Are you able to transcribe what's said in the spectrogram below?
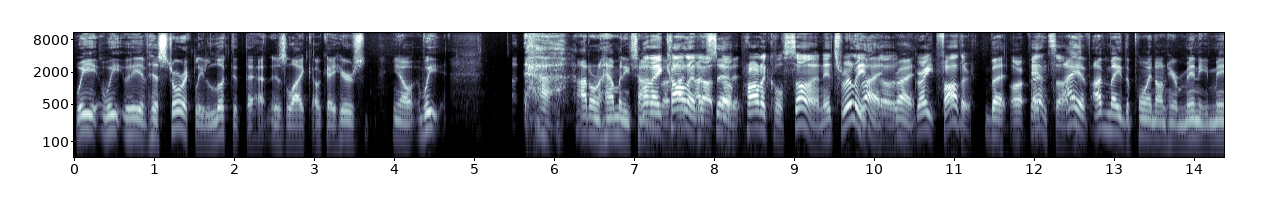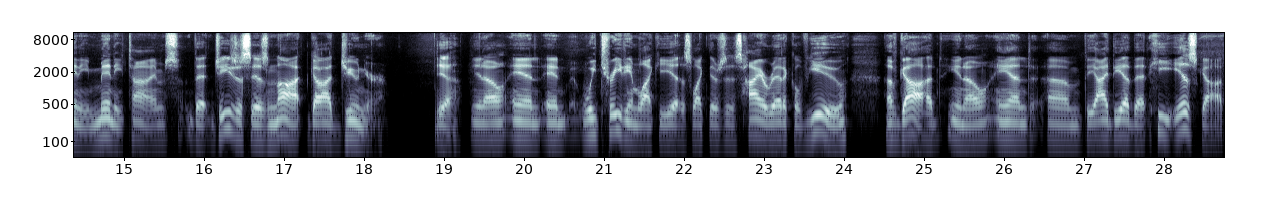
we we we have historically looked at that as like okay, here's you know we. I don't know how many times. Well, they call I, it I've said the it. prodigal son. It's really Right, the right. great father. But, or- but and son. I have I've made the point on here many, many, many times that Jesus is not God Junior. Yeah. You know, and and we treat him like he is, like there's this hierarchical view of God, you know, and um, the idea that he is God,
